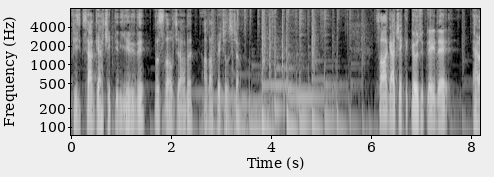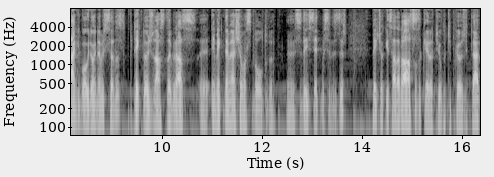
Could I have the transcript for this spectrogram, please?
fiziksel gerçekliğin yerini nasıl alacağını anlatmaya çalışacağım. Sanal gerçeklik gözlükleriyle herhangi bir oyun oynamışsanız bu teknolojinin aslında biraz e, emekleme aşamasında olduğunu e, siz de hissetmişsinizdir. Pek çok insana rahatsızlık yaratıyor bu tip gözlükler.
